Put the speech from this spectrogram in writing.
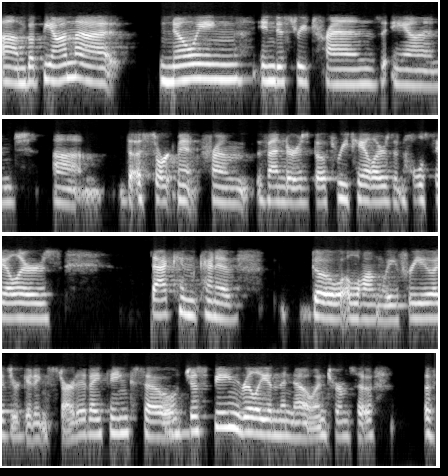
Um, but beyond that, knowing industry trends and um, the assortment from vendors, both retailers and wholesalers, that can kind of go a long way for you as you're getting started, I think. So just being really in the know in terms of of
